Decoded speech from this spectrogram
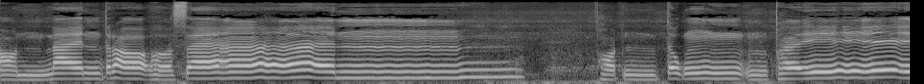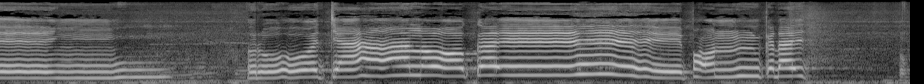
អនដែនត្រសែន ផុតទុកភ័យរួចចាលោកីផុនក្តីទុក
